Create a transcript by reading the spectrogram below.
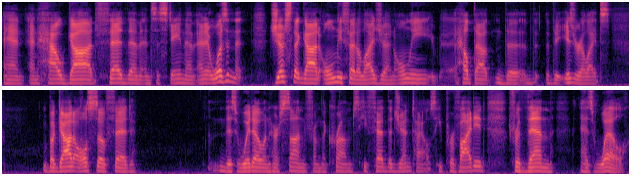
and and how God fed them and sustained them. And it wasn't that just that God only fed Elijah and only helped out the, the, the Israelites but God also fed this widow and her son from the crumbs. He fed the Gentiles. He provided for them as well.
